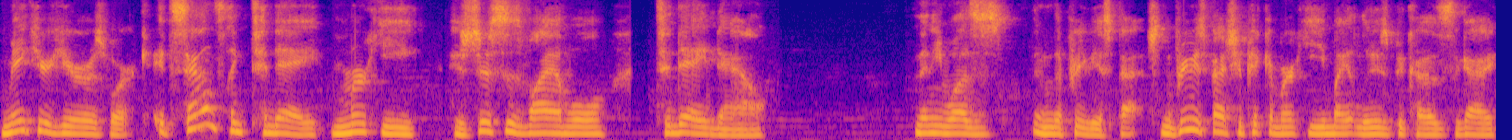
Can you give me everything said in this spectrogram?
Make your heroes work. It sounds like today murky is just as viable today now than he was in the previous patch in the previous patch you pick a murky you might lose because the guy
